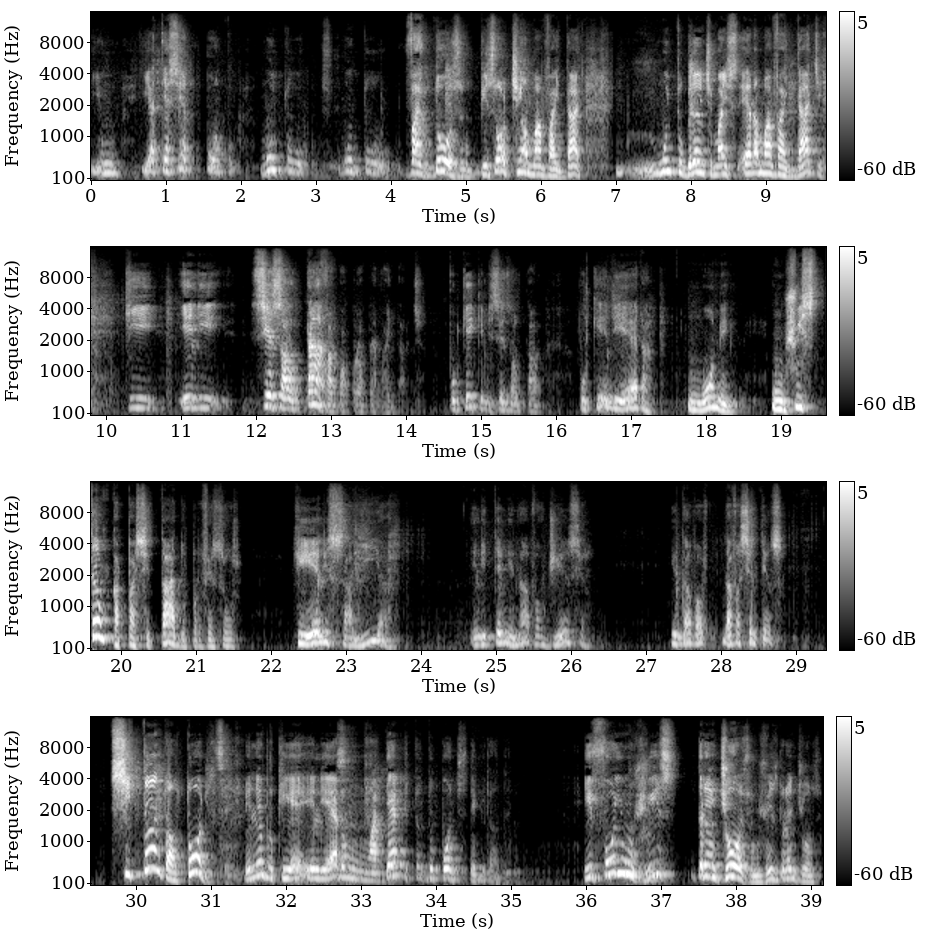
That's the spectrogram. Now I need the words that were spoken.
e, um, e até certo ponto muito, muito vaidoso. Bisol tinha uma vaidade muito grande, mas era uma vaidade que ele se exaltava com a própria vaidade. Por que, que ele se exaltava? Porque ele era um homem, um juiz tão capacitado, professor, que ele saía, ele terminava a audiência e dava, dava sentença. Citando autores, Sim. me lembro que ele era um adepto do Pontes de Miranda. E foi um juiz grandioso, um juiz grandioso.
